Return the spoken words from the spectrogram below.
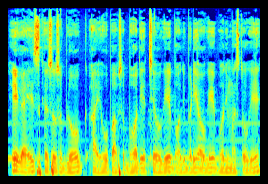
हे गाइस कैसे हो सब लोग? आई होप आप सब बहुत ही अच्छे होगे बहुत ही बढ़िया होगे बहुत ही मस्त होगे।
